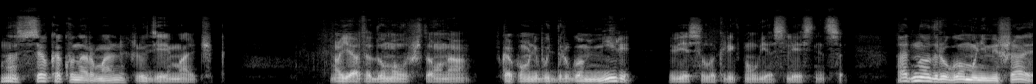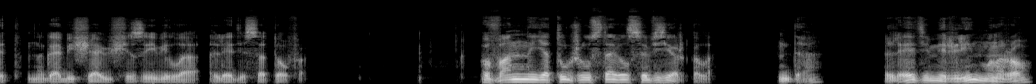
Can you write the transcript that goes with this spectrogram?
У нас все как у нормальных людей, мальчик. А я-то думал, что она в каком-нибудь другом мире, — весело крикнул я с лестницы. Одно другому не мешает, — многообещающе заявила леди Сатофа. В ванной я тут же уставился в зеркало. Да, леди Мерлин Монро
